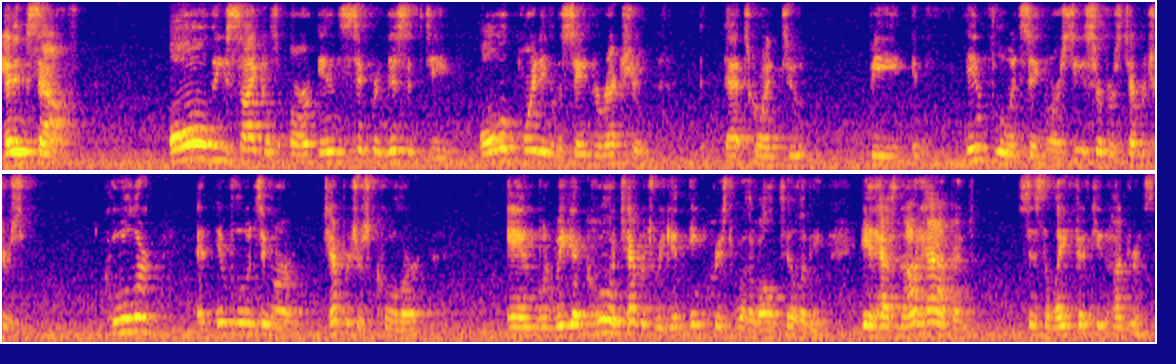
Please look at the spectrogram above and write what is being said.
heading south. All these cycles are in synchronicity, all pointing in the same direction. That's going to be influencing our sea surface temperatures cooler and influencing our temperatures cooler. And when we get cooler temperatures, we get increased weather volatility. It has not happened since the late 1500s.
